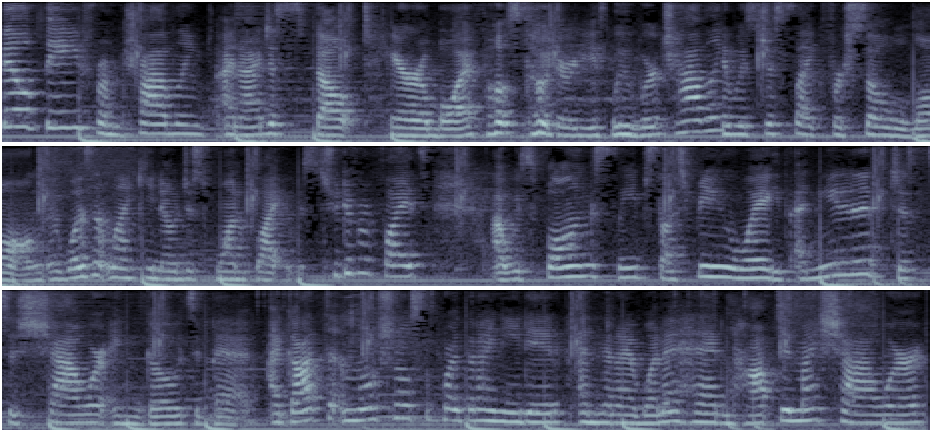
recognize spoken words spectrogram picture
filthy from traveling and I just felt terrible. I felt so dirty. We were traveling. It was just like for so long. It wasn't like, you know, just one flight. It was two different flights. I was falling asleep slash being awake. I needed it just to shower and go to bed. I got the emotional support that I needed and then I went ahead and hopped in my shower,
